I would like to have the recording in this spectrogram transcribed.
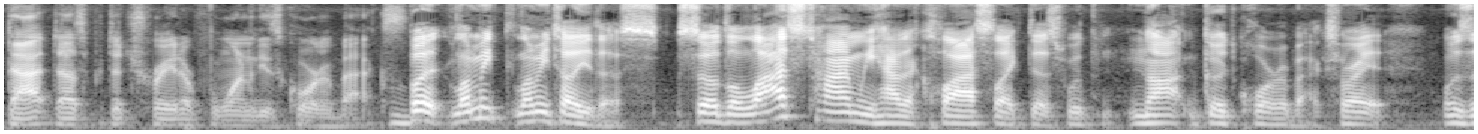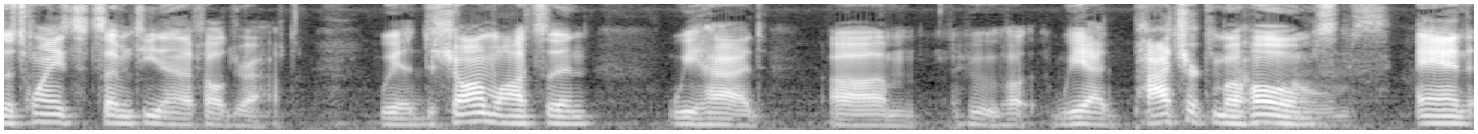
that desperate to trade up for one of these quarterbacks. But let me let me tell you this. So the last time we had a class like this with not good quarterbacks, right, was the 2017 NFL draft. We had Deshaun Watson, we had um, who we had Patrick Mahomes and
